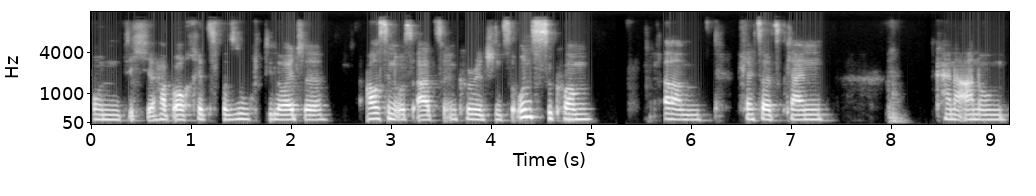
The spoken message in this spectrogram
Und ich habe auch jetzt versucht, die Leute aus den USA zu encouragen, zu uns zu kommen. Ähm, vielleicht so als kleinen, keine Ahnung,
